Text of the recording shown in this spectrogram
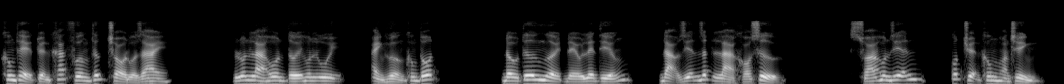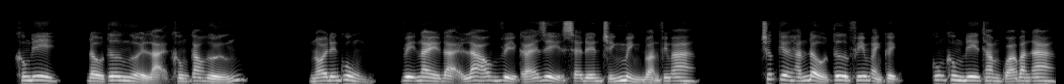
Không thể tuyển khác phương thức trò đùa dai. Luôn là hôn tới hôn lui, ảnh hưởng không tốt. Đầu tư người đều lên tiếng, đạo diễn rất là khó xử. Xóa hôn diễn, cốt truyện không hoàn chỉnh, không đi, đầu tư người lại không cao hứng. Nói đến cùng, vị này đại lão vì cái gì sẽ đến chính mình đoàn phim A. Trước kia hắn đầu tư phim ảnh kịch, cũng không đi thăm quá ban A.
